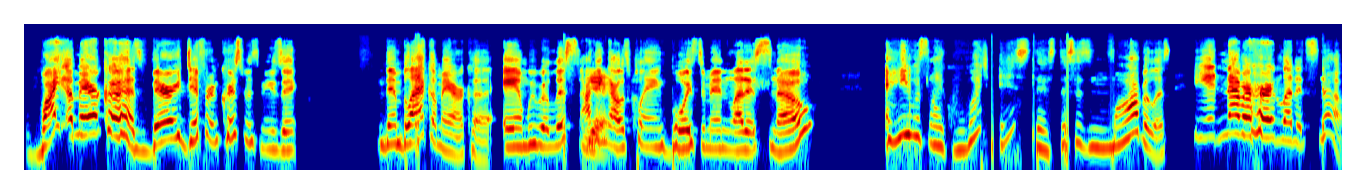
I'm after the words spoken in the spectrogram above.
White America has very different Christmas music than Black America. And we were listening, I think I was playing Boyz II Men Let It Snow. And he was like, What is this? This is marvelous. He had never heard Let It Snow.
